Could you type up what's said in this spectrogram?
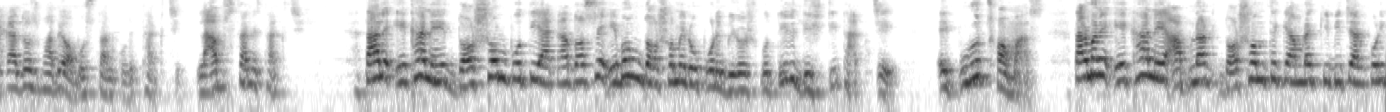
একাদশভাবে অবস্থান করে থাকছে, লাভ স্থানে থাকছে। তাহলে এখানে দশমপতি একাদশে এবং দশমের ওপরে বৃহস্পতির দৃষ্টি থাকছে। এই পুরো ছ মাস। তার মানে এখানে আপনার দশম থেকে আমরা কি বিচার করি?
